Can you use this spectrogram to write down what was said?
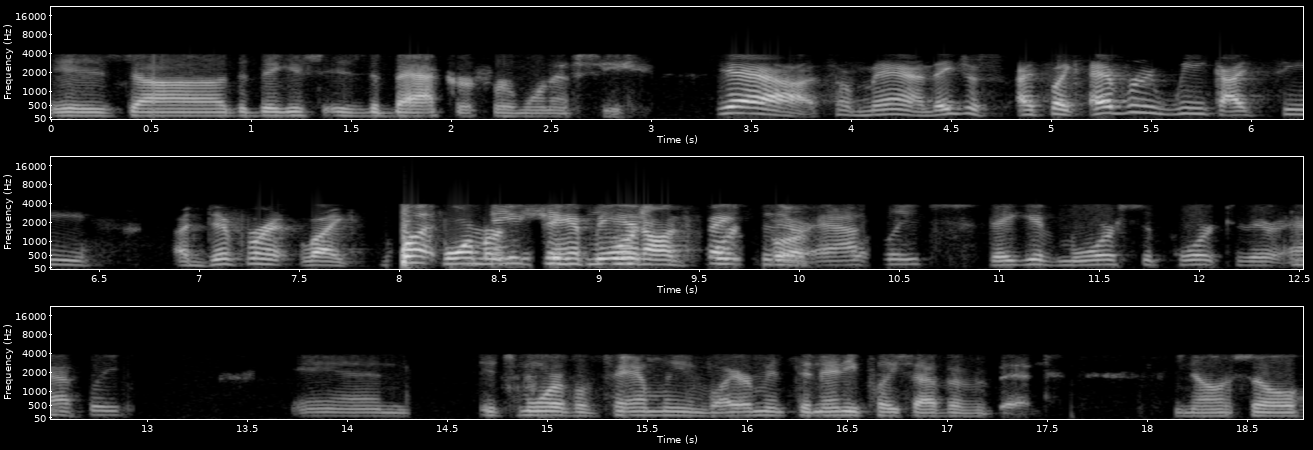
is uh the biggest is the backer for one FC. Yeah. So man, they just it's like every week I see a different like But former champion on support to their athletes. They give more support to their Mm. athletes, and it's more of a family environment than any place I've ever been. You know, so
